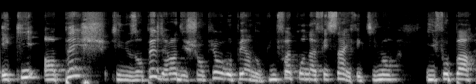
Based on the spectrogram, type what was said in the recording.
et qui empêchent, qui nous empêchent d'avoir des champions européens. Donc une fois qu'on a fait ça, effectivement, il faut pas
